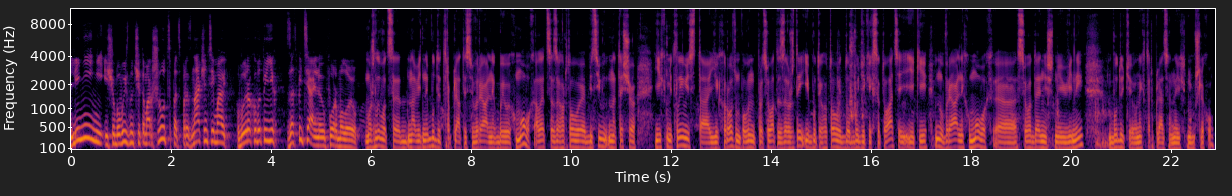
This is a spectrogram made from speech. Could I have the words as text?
лінійні, і щоб визначити маршрут, спецпризначенці мають вирахувати їх за спеціальною формулою. Можливо, це навіть не буде траплятися в реальних бойових умовах, але це загортовує бійців на те, що їх мітливість та їх розум повинен працювати завжди і бути готовий до будь-яких ситуацій, які ну в реальних умовах е, сьогоденнішньої війни будуть у них траплятися на їхньому шляху.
